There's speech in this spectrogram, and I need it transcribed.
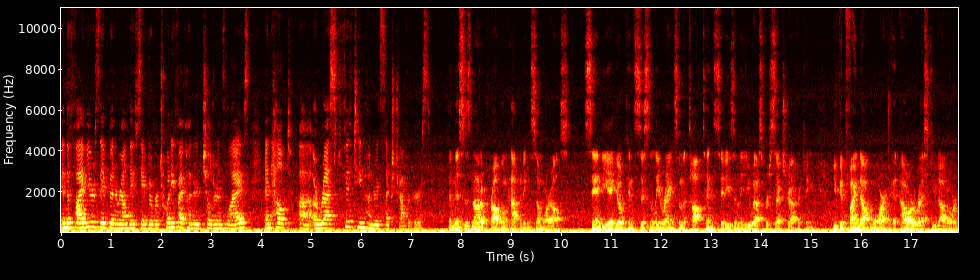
In the five years they've been around, they've saved over 2,500 children's lives and helped uh, arrest 1,500 sex traffickers. And this is not a problem happening somewhere else. San Diego consistently ranks in the top 10 cities in the US for sex trafficking. You can find out more at ourrescue.org.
